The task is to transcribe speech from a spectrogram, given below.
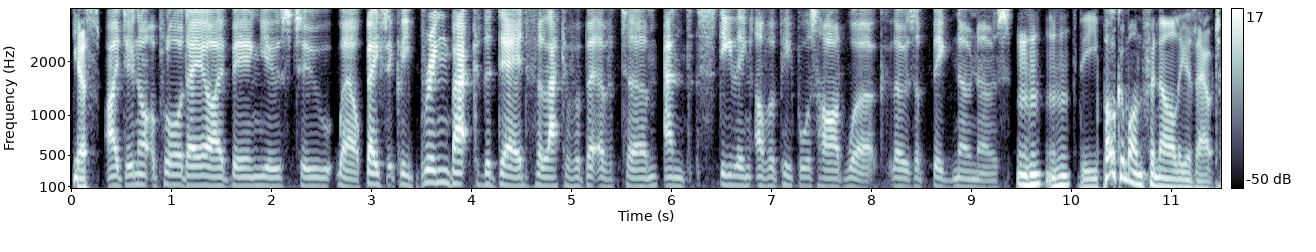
Yes. I do not applaud AI being used to, well, basically bring back the dead, for lack of a better term, and stealing other people's hard work. Those are big no-nos. hmm hmm The Pokemon finale is out.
